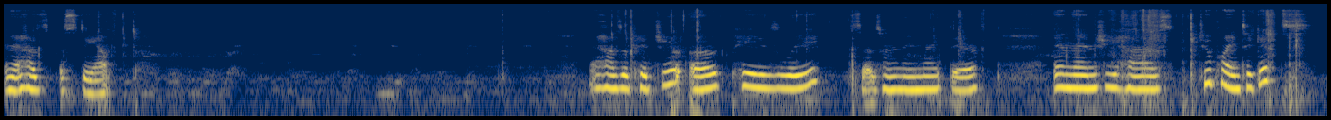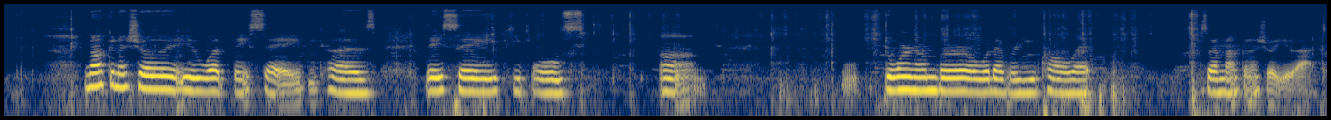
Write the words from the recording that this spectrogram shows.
and it has a stamp. It has a picture of Paisley. It says her name right there. And then she has two plane tickets. I'm not going to show you what they say because they say people's um, door number or whatever you call it. So I'm not going to show you that.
